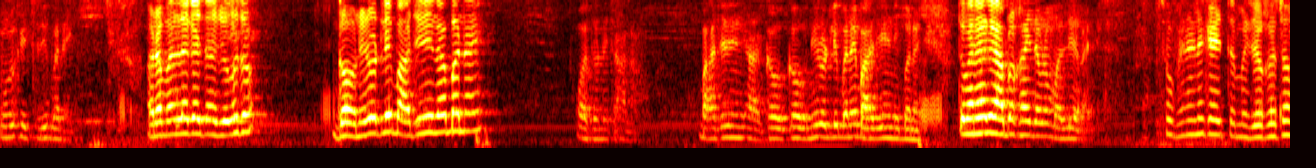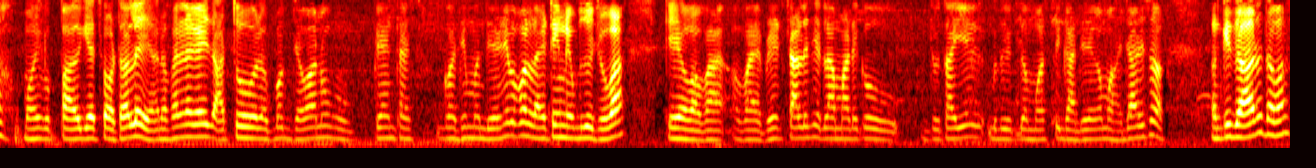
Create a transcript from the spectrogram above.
હું ખીચડી બનાવી. અને મને લાગે તમે જોવો છો ઘઉંની રોટલી બાજરીની ના બનાય. વધુ નહીં ચાલો. બાજરીની ઘઉં ઘઉંની રોટલી બનાવી બાજરીની નહીં બનાવી તો ફાઇનલી આપણે ખાઈ તમને મળીએ ગાઈસ સો ફાઇનલી કહી તમે જો છો મમ્મી પપ્પા આવી ગયા છે હોટલે અને ફાઇનલી કહી આ તો લગભગ જવાનું પ્લાન થાય છે. ગાંધી મંદિર ને પપ્પા લાઇટિંગ ને બધું જોવા કે વાઇબ્રેટ ચાલે છે એટલા માટે કહું જોતા આવીએ. બધું એકદમ મસ્તી ગાંધીનગરમાં હજાર છો. અંકિત આવવાનું તમારે?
